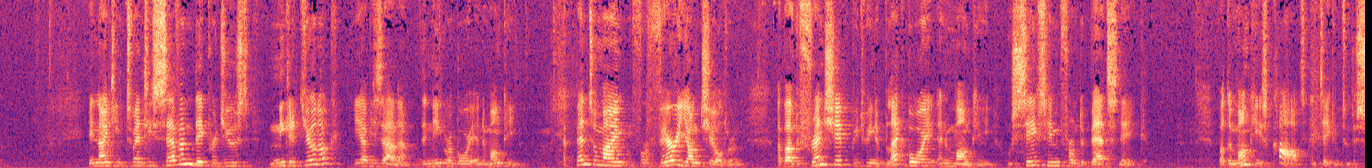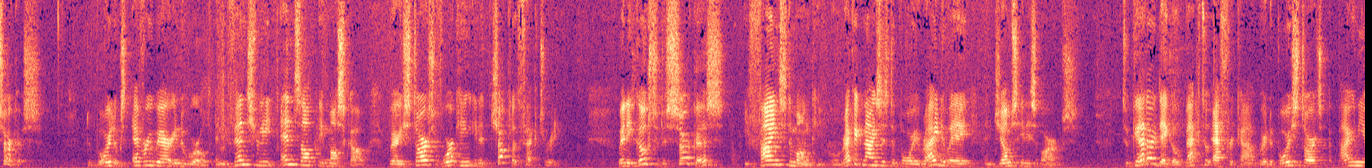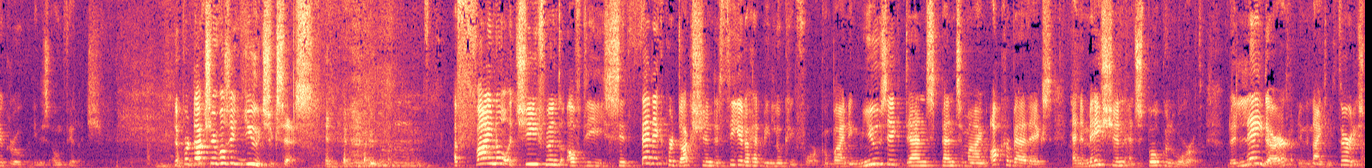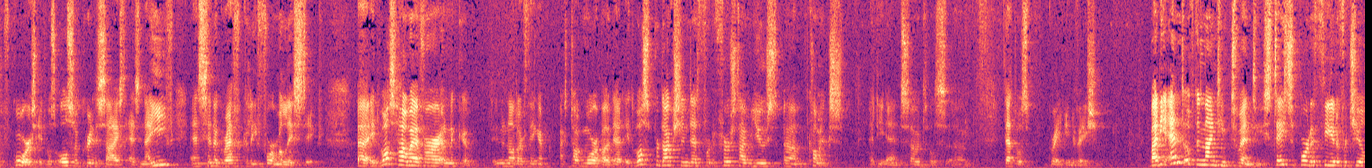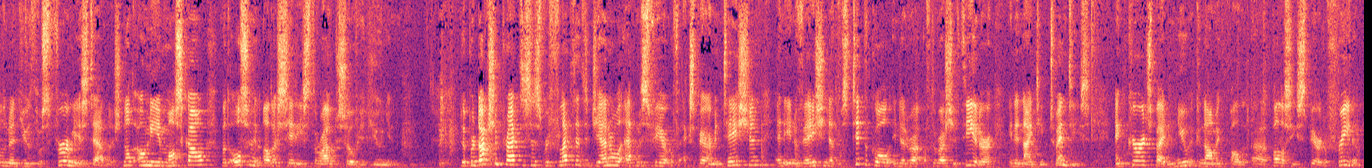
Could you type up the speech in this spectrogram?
In 1927, they produced Nigritjonok i Abizana, The Negro Boy and the Monkey, a pantomime for very young children about the friendship between a black boy and a monkey who saves him from the bad snake. But the monkey is caught and taken to the circus. The boy looks everywhere in the world and eventually ends up in Moscow, where he starts working in a chocolate factory. When he goes to the circus, he finds the monkey, who recognizes the boy right away and jumps in his arms. Together, they go back to Africa, where the boy starts a pioneer group in his own village. The production was a huge success. a final achievement of the synthetic production the theater had been looking for, combining music, dance, pantomime, acrobatics, animation, and spoken word. The later, in the 1930s, of course, it was also criticized as naive and scenographically formalistic. Uh, it was, however, and uh, in another thing, I, I talk more about that, it was a production that for the first time used um, comics at the end. So it was, um, that was a great innovation. By the end of the 1920s, state supported theater for children and youth was firmly established, not only in Moscow, but also in other cities throughout the Soviet Union. The production practices reflected the general atmosphere of experimentation and innovation that was typical the, of the Russian theater in the 1920s, encouraged by the new economic pol- uh, policy spirit of freedom.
